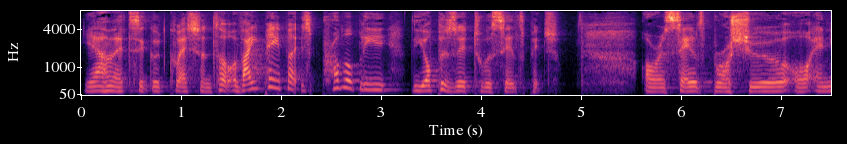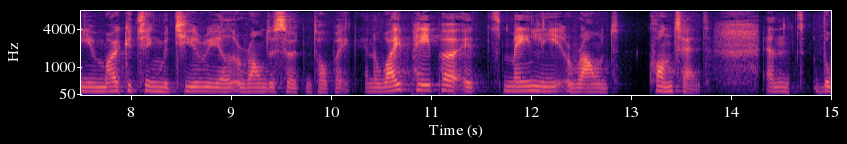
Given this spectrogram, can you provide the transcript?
Yeah, that's a good question. So a white paper is probably the opposite to a sales pitch or a sales brochure or any marketing material around a certain topic. In a white paper, it's mainly around content. And the,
